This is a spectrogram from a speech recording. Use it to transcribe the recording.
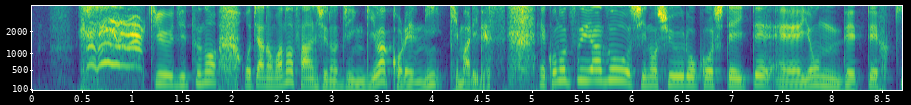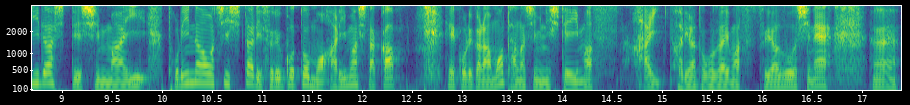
休日のお茶の間の三種の神器はこれに決まりです。このツヤ増詞の収録をしていて、読んでて吹き出してしまい、取り直ししたりすることもありましたか？これからも楽しみにしています。はい。ありがとうございます。ツヤ増詞ね。うん。あ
